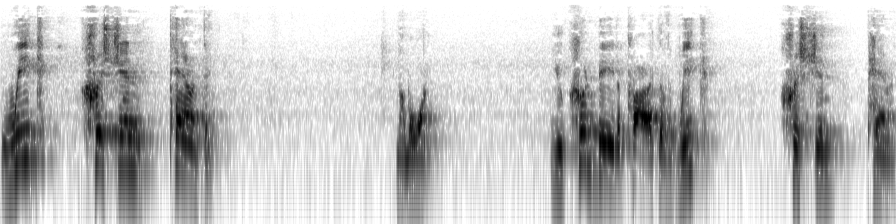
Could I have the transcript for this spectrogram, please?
Weak Christian parenting. Number one. You could be the product of weak Christian parenting.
